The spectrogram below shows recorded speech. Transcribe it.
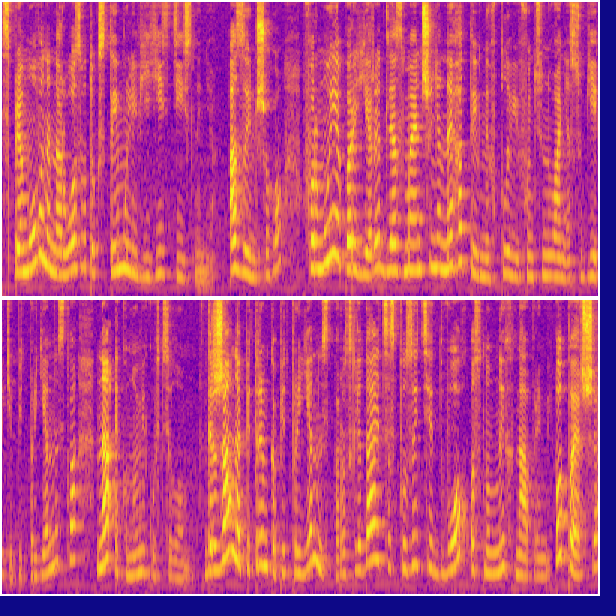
спрямоване на розвиток стимулів її здійснення, а з іншого формує бар'єри для зменшення негативних впливів функціонування суб'єктів підприємництва на економіку в цілому. Державна підтримка підприємництва розглядається з позиції двох основних напрямів. По-перше,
